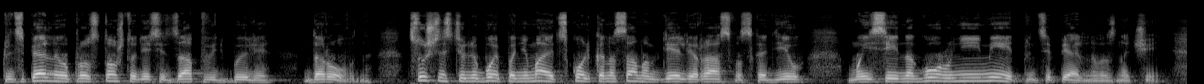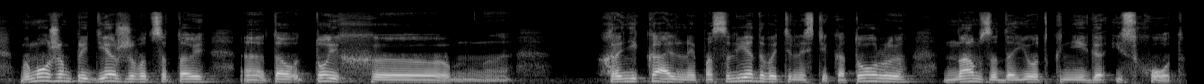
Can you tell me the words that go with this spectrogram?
Принципиальный вопрос то, что 10 заповедей были даровано. В сущности, любой понимает, сколько на самом деле раз восходил Моисей на гору, не имеет принципиального значения. Мы можем придерживаться той, э, той, э, хроникальной последовательности, которую нам задает книга «Исход».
